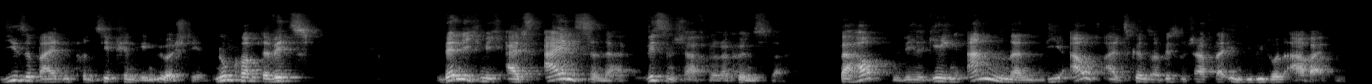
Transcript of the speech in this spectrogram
diese beiden Prinzipien gegenüberstehen. Nun kommt der Witz wenn ich mich als einzelner Wissenschaftler oder Künstler behaupten will gegen anderen, die auch als Künstler, Wissenschaftler, Individuen arbeiten,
